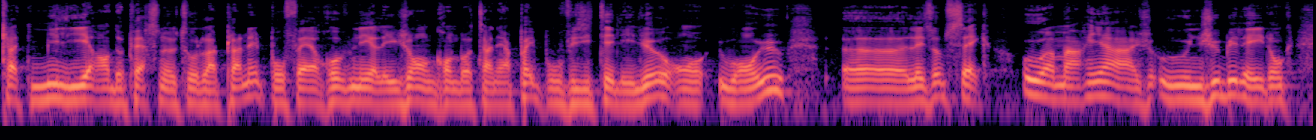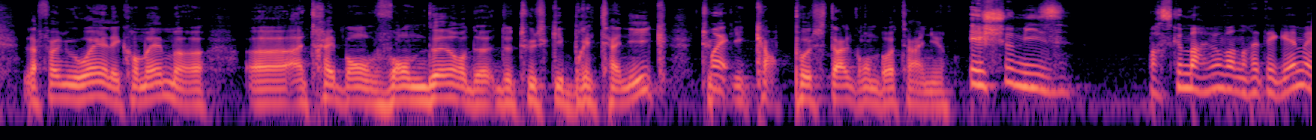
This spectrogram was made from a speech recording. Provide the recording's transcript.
4 milliards de personnes autour de la planète, pour faire revenir les gens en Grande-Bretagne après, pour visiter les lieux où ont eu euh, les obsèques, ou un mariage, ou une jubilé. Donc la famille Royale est quand même euh, euh, un très bon vendeur de, tout ce qui est britannique, tout ce qui est carte postale Grande-Bretagne. Et chemise parce que Marion Van Rettegem a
